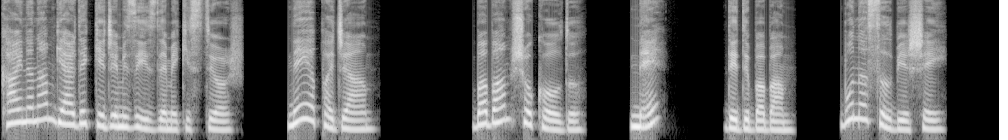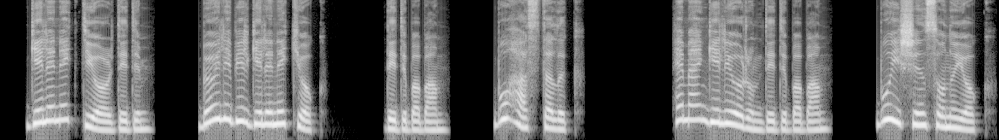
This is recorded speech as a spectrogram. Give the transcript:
kaynanam gerdek gecemizi izlemek istiyor. Ne yapacağım? Babam şok oldu. Ne? dedi babam. Bu nasıl bir şey? Gelenek diyor dedim. Böyle bir gelenek yok, dedi babam. Bu hastalık. Hemen geliyorum dedi babam. Bu işin sonu yok.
